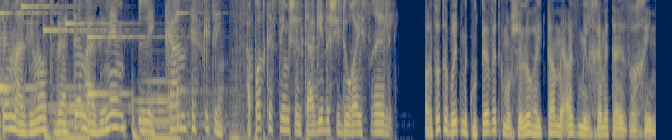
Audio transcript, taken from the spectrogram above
אתן מאזינות ואתם מאזינים לכאן הסכתים, הפודקאסטים של תאגיד השידור הישראלי. ארצות הברית מקוטבת כמו שלא הייתה מאז מלחמת האזרחים.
